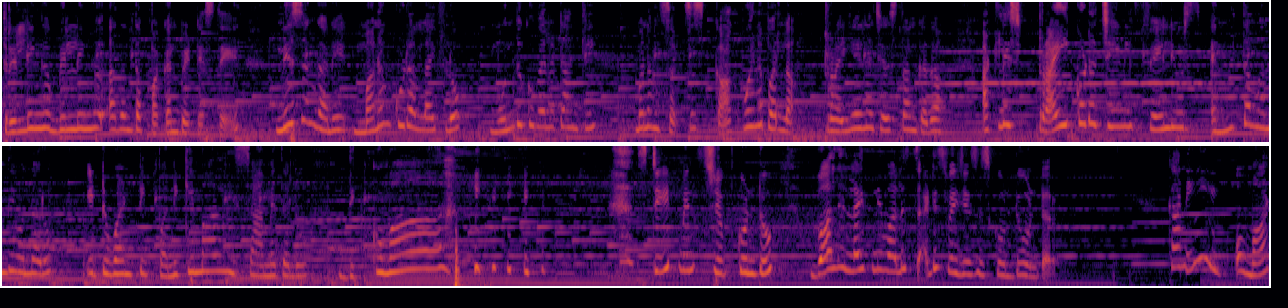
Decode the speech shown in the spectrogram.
థ్రిల్లింగ్ బిల్లింగ్ అదంతా పక్కన పెట్టేస్తే నిజంగానే మనం కూడా లైఫ్లో ముందుకు వెళ్ళటానికి మనం సక్సెస్ కాకపోయినా పర్లా ట్రై అయినా చేస్తాం కదా. అట్లీస్ట్ ట్రై కూడా చేయని ఫెయిల్యూర్స్ ఎంతమంది ఉన్నారు ఇటువంటి పనికిమాలని సామెతలు దిక్కుమా? స్టేట్మెంట్స్ చెప్పుకుంటూ వాళ్ళ లైఫ్ని వాళ్ళు సాటిస్ఫై చేసేసుకుంటూ ఉంటారు. కానీ ఓ మాట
